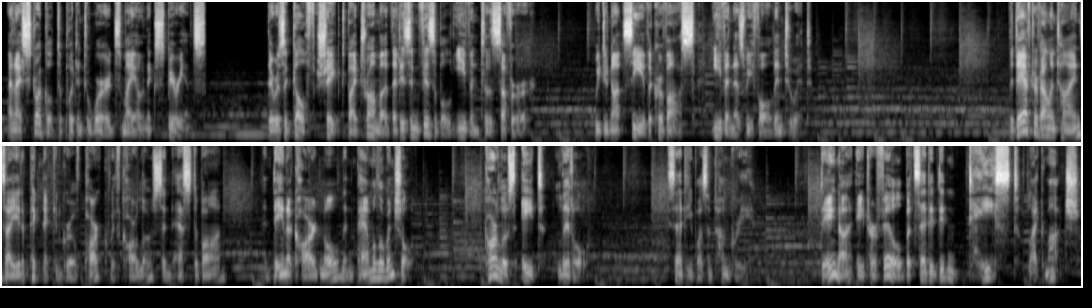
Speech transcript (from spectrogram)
and I struggled to put into words my own experience. There is a gulf shaped by trauma that is invisible even to the sufferer. We do not see the crevasse even as we fall into it. The day after Valentine's, I ate a picnic in Grove Park with Carlos and Esteban, and Dana Cardinal and Pamela Winchell. Carlos ate little, he said he wasn't hungry. Dana ate her fill, but said it didn't taste like much.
